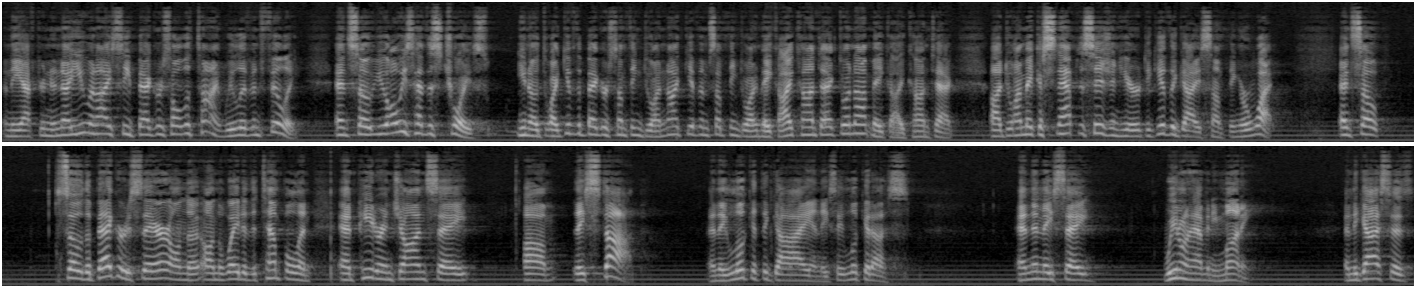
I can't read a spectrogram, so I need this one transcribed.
in the afternoon. Now, you and I see beggars all the time. We live in Philly. And so you always have this choice. You know, do I give the beggar something? Do I not give him something? Do I make eye contact? Do I not make eye contact? Uh, do I make a snap decision here to give the guy something or what? And so, so the beggar's there on the, on the way to the temple, and, and Peter and John say, um, they stop and they look at the guy and they say, Look at us. And then they say, we don't have any money. And the guy says,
